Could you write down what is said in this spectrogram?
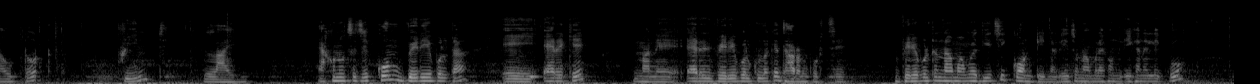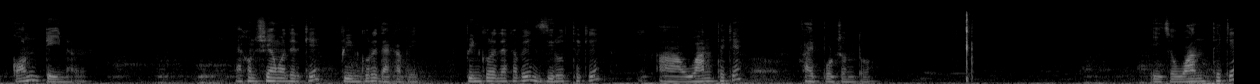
out dot print line এখন হচ্ছে যে কোন ভেরিয়েবলটা এই অ্যারেকে মানে অ্যারের ভেরিয়েবলগুলোকে ধারণ করছে। ভেরিয়েবলটার নাম আমরা দিয়েছি কন্টেইনার এই জন্য আমরা এখন এখানে লিখব কন্টেইনার এখন সে আমাদেরকে প্রিন্ট করে দেখাবে। প্রিন্ট করে দেখাবে জিরো থেকে ওয়ান থেকে ফাইভ পর্যন্ত। এই যে ওয়ান থেকে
